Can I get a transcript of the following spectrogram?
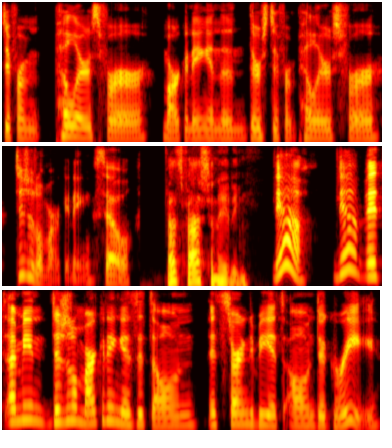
different pillars for marketing and then there's different pillars for digital marketing so That's fascinating. yeah. Yeah, it I mean, digital marketing is its own it's starting to be its own degree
